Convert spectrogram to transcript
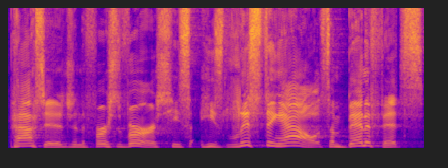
passage, in the first verse, he's, he's listing out some benefits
